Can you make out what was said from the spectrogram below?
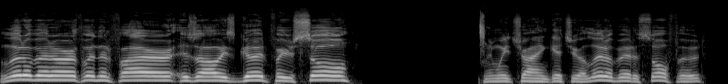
little bit of earth, wind, and fire is always good for your soul. And we try and get you a little bit of soul food.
